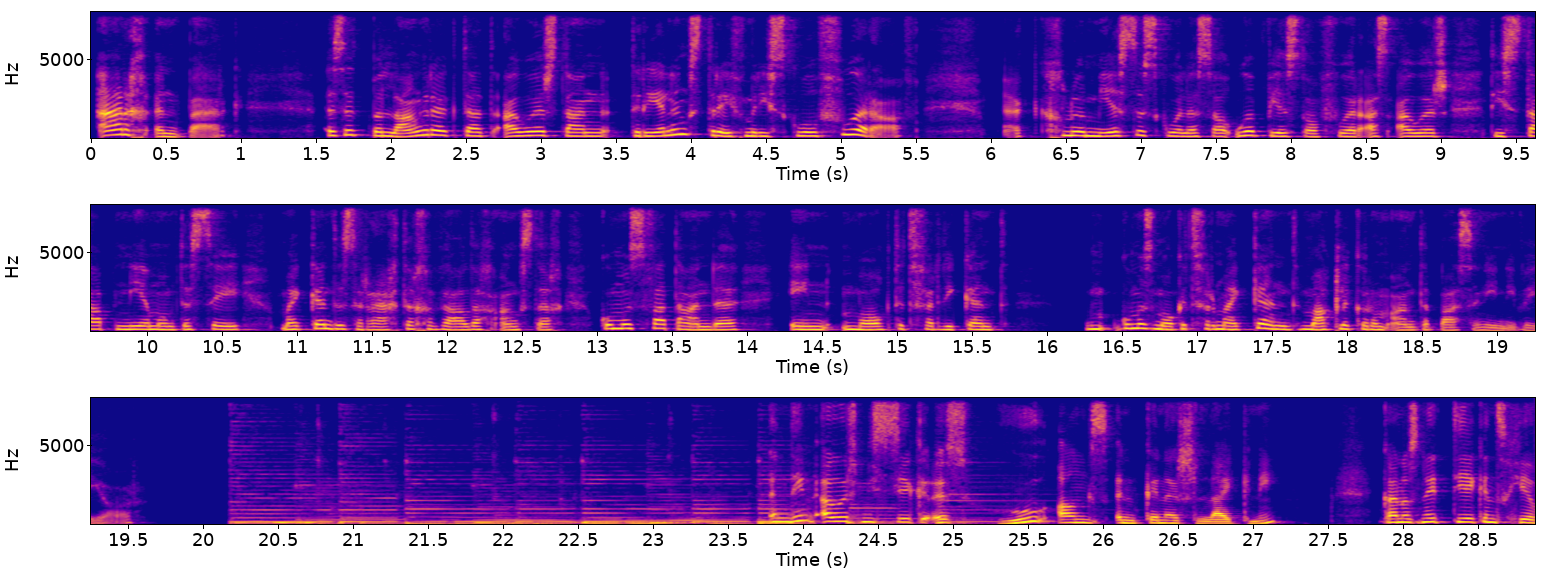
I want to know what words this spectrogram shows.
erg inperk, is dit belangrik dat ouers dan reëlings tref met die skool vooraf. Ek glo meeste skole sal oop wees daarvoor as ouers die stap neem om te sê my kind is regtig geweldig angstig. Kom ons vat hande en maak dit vir die kind kom ons maak dit vir my kind makliker om aan te pas in die nuwe jaar. Indien ouers nie seker is hoe angs in kinders lyk nie, kan ons net tekens gee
